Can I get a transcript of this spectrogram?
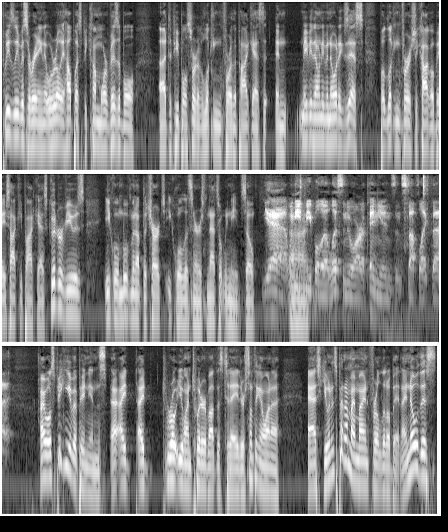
please leave us a rating that will really help us become more visible uh, to people sort of looking for the podcast and maybe they don't even know it exists, but looking for a Chicago based hockey podcast. Good reviews equal movement up the charts, equal listeners, and that's what we need. So, Yeah, we need Uh, people to listen to our opinions and stuff like that. all right. Well, speaking of opinions, I I, I wrote you on Twitter about this today. There's something I want to ask you, and it's been on my mind for a little bit. And I know this.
